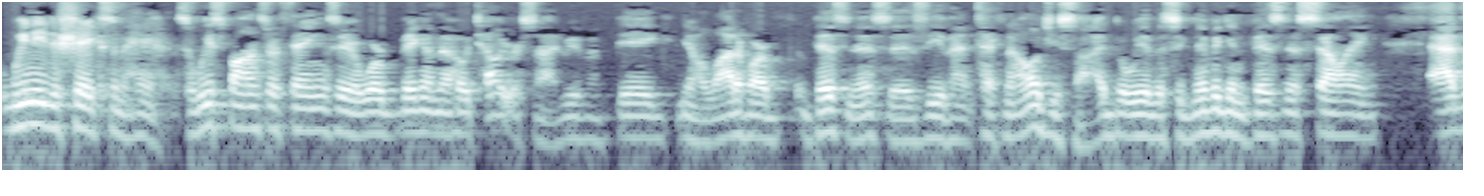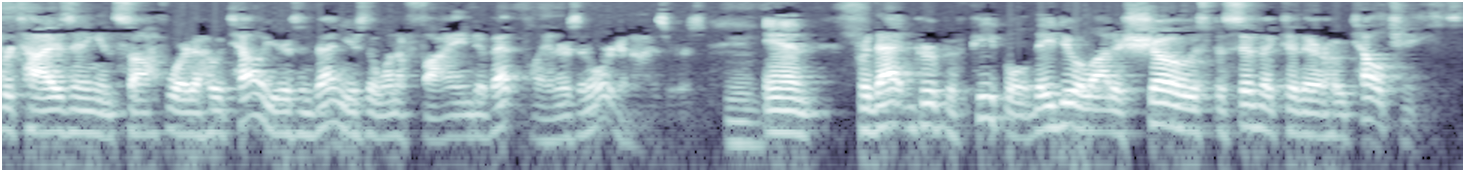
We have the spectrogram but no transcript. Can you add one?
we need to shake some hands. So we sponsor things. You know, we're big on the hotelier side. We have a big, you know, a lot of our business is the event technology side, but we have a significant business selling advertising and software to hoteliers and venues that want to find event planners and organizers. Mm. And for that group of people, they do a lot of shows specific to their hotel chains.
